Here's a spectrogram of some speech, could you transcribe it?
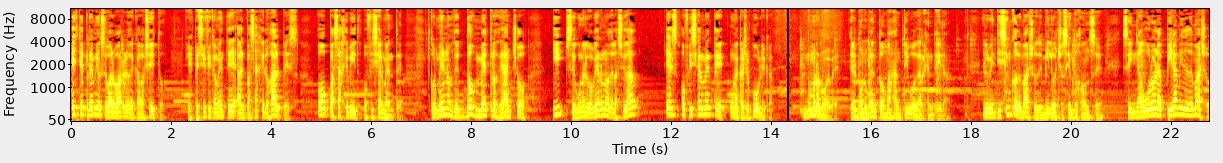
Este premio se va al barrio de Caballito, específicamente al pasaje Los Alpes, o pasaje Vid oficialmente, con menos de 2 metros de ancho y, según el gobierno de la ciudad, es oficialmente una calle pública. Número 9. El monumento más antiguo de Argentina. El 25 de mayo de 1811 se inauguró la Pirámide de Mayo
